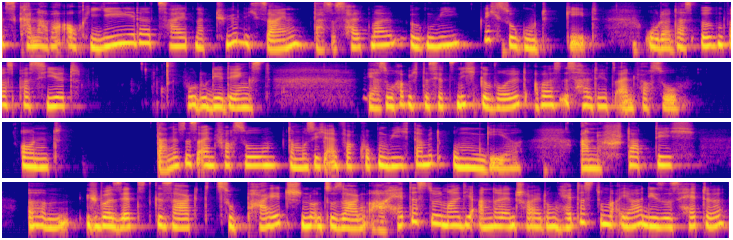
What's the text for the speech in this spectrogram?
Es kann aber auch jederzeit natürlich sein, dass es halt mal irgendwie nicht so gut geht oder dass irgendwas passiert, wo du dir denkst, ja, so habe ich das jetzt nicht gewollt, aber es ist halt jetzt einfach so. Und dann ist es einfach so, da muss ich einfach gucken, wie ich damit umgehe. Anstatt dich ähm, übersetzt gesagt zu peitschen und zu sagen, ah, hättest du mal die andere Entscheidung, hättest du mal, ja, dieses hätte,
